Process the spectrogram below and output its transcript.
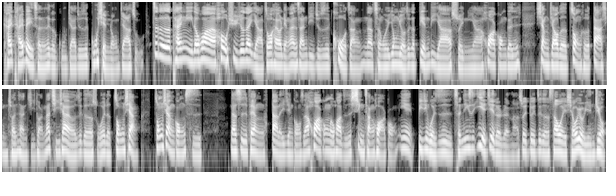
开台北城的那个辜家，就是辜显荣家族。这个台泥的话，后续就在亚洲还有两岸三地就是扩张，那成为拥有这个电力啊、水泥啊、化工跟橡胶的综合大型船产集团。那旗下有这个所谓的中橡中橡公司，那是非常大的一间公司。它化工的话，只是信昌化工，因为毕竟我也是曾经是业界的人嘛，所以对这个稍微小有研究。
